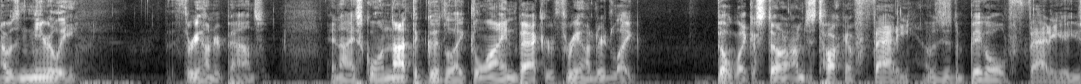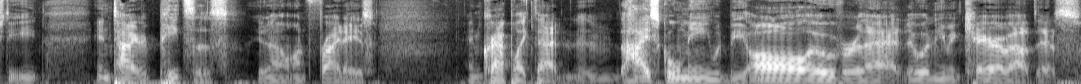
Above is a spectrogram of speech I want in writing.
I was nearly 300 pounds in high school, and not the good like linebacker 300 like built like a stone. I'm just talking fatty. I was just a big old fatty. I used to eat entire pizzas, you know, on Fridays and crap like that. High school me would be all over that. It wouldn't even care about this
